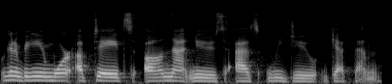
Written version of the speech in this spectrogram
We're going to bring you more updates on that news as we do get them.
